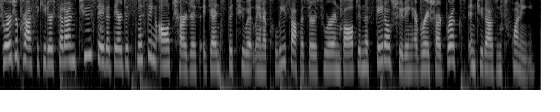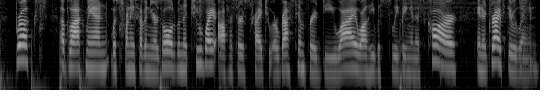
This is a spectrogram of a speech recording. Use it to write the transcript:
Georgia prosecutors said on Tuesday that they're dismissing all charges against the two Atlanta police officers who were involved in the fatal shooting of Rayshard Brooks in 2020. Brooks, a black man, was 27 years old when the two white officers tried to arrest him for a DUI while he was sleeping in his car in a drive through lane.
